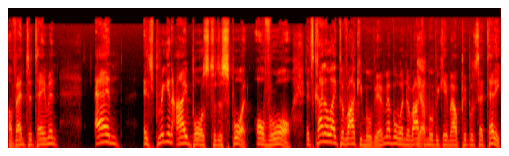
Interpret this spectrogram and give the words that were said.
of entertainment, and it's bringing eyeballs to the sport overall. It's kind of like the Rocky movie. I remember when the Rocky Yep. movie came out, people said, Teddy,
